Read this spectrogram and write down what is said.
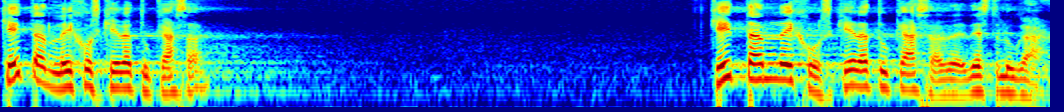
¿Qué tan lejos queda tu casa? ¿Qué tan lejos queda tu casa de, este lugar?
